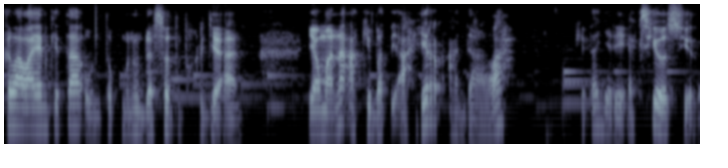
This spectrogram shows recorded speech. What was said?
kelalaian kita untuk menunda suatu pekerjaan. Yang mana akibat di akhir adalah kita jadi excuse gitu.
